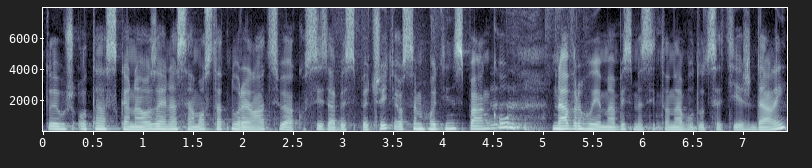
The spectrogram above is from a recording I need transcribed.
To je už otázka naozaj na samostatnú reláciu, ako si zabezpečiť 8 hodín spánku. Navrhujem, aby sme si to na budúce tiež dali.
